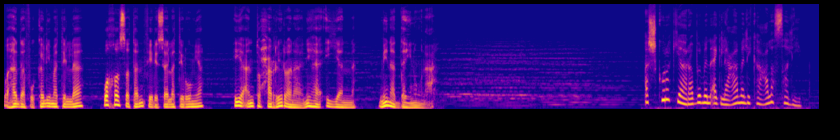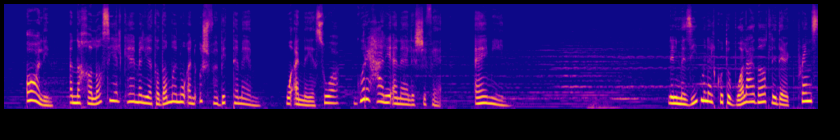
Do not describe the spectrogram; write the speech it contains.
وهدف كلمة الله وخاصة في رسالة روميا هي أن تحررنا نهائيا من الدينونة. أشكرك يا رب من أجل عملك على الصليب. أعلن أن خلاصي الكامل يتضمن أن أشفى بالتمام وأن يسوع جرح لأنال الشفاء. آمين. للمزيد من الكتب والعظات لديريك برينس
